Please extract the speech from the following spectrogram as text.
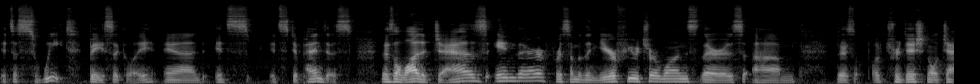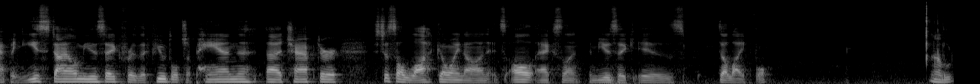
it's a suite basically, and it's it's stupendous. There's a lot of jazz in there for some of the near future ones. There's um, there's traditional Japanese style music for the feudal Japan uh, chapter. It's just a lot going on. It's all excellent. The music is delightful. I'm,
